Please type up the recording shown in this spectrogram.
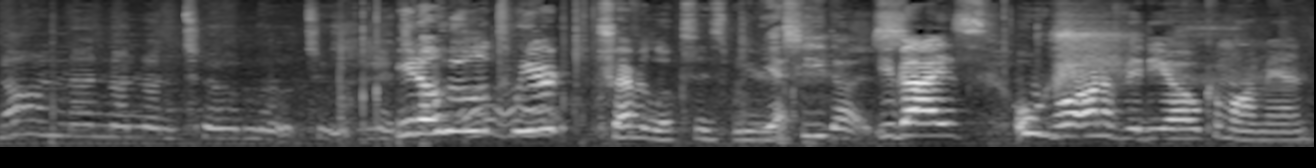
none, none, none, none to to. You know who looks weird? Trevor looks is weird. Yes, he does. You guys, Oh, we're on a video. Come on, man.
